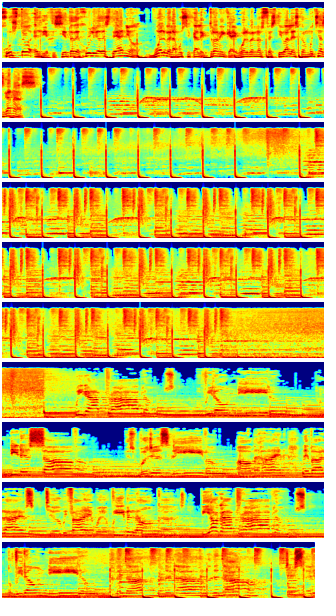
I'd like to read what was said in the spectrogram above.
Justo el 17 de julio de este año, vuelve la música electrónica y vuelven los festivales con muchas ganas. city.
